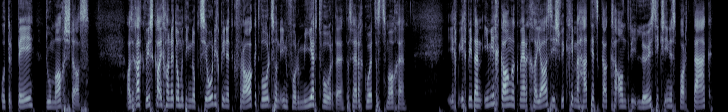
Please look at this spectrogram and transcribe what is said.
oder B, du machst das. Also ich habe gewusst, ich habe nicht unbedingt eine Option, ich bin nicht gefragt worden, sondern informiert worden. Das wäre gut, das zu machen. ich, ich bin dann in mich gegangen und gemerkt, ja, es ist wirklich, man hat jetzt gar keine andere Lösung, in ein paar Tagen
